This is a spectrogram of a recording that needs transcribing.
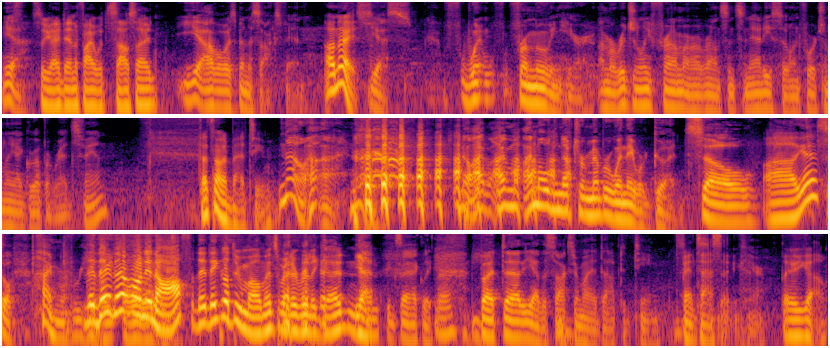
Yeah. So you identify with the South Side. Yeah, I've always been a Sox fan. Oh, nice. Yes. F- when, from moving here. I'm originally from around Cincinnati, so unfortunately I grew up a Reds fan. That's not a bad team. No, uh-uh, no, no I'm, I'm, I'm old enough to remember when they were good. So, Uh, yes. so I'm really they're they're, on and off. They, they go through moments where they're really good. And Yeah, then, exactly. But uh, yeah, the Sox are my adopted team. Fantastic. Here. There you go.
